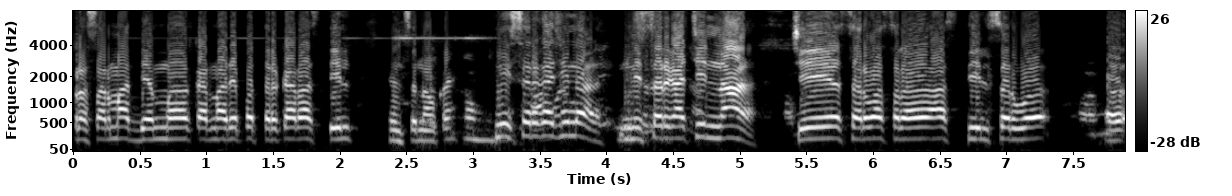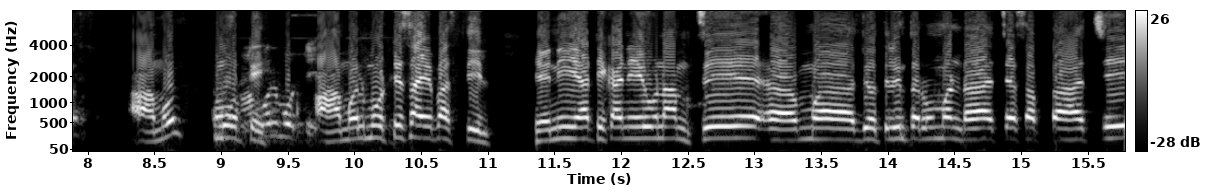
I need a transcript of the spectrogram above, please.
प्रसार माध्यम करणारे पत्रकार असतील त्यांचं नाव काय? निसर्गाची नाळ. निसर्गाची नाळ जे सर्व असतील सर्व अमोल? मोठे. अमोल मोठे. साहेब असतील. यांनी या ठिकाणी येऊन आमचे ज्योतिर्लिंग तरुण मंडळाच्या सप्ताहाची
